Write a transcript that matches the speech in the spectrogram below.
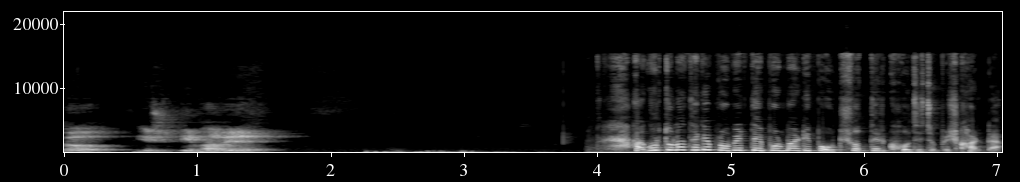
তো এইভাবে আগরতলা থেকে প্রবীর দেববর্মা রিপোর্ট, সত্যের খোঁজে চব্বিশ ঘণ্টা।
